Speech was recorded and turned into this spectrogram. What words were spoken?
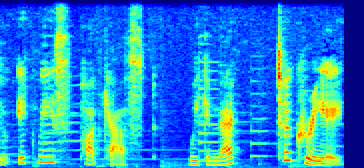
to ICMI's podcast. We connect to create.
